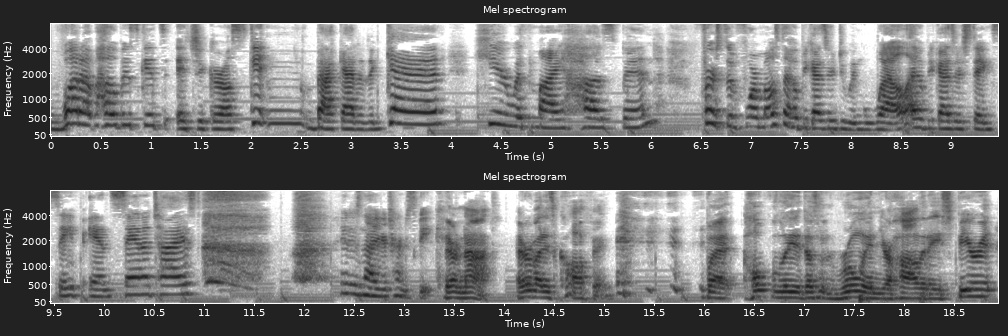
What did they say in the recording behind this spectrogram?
What up, Hobiscuits? It's your girl Skitten, back at it again, here with my husband. First and foremost, I hope you guys are doing well. I hope you guys are staying safe and sanitized. it is now your turn to speak. They're not. Everybody's coughing. but hopefully it doesn't ruin your holiday spirit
